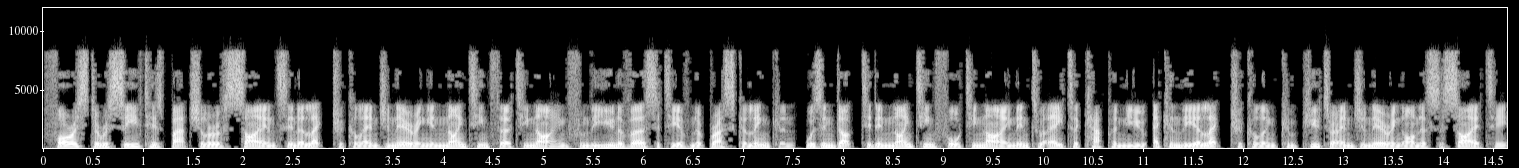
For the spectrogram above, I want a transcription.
Forrester received his Bachelor of Science in Electrical Engineering in 1939 from the University of Nebraska-Lincoln, was inducted in 1949 into Eta Kappa Nu Econ the Electrical and Computer Engineering Honor Society,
